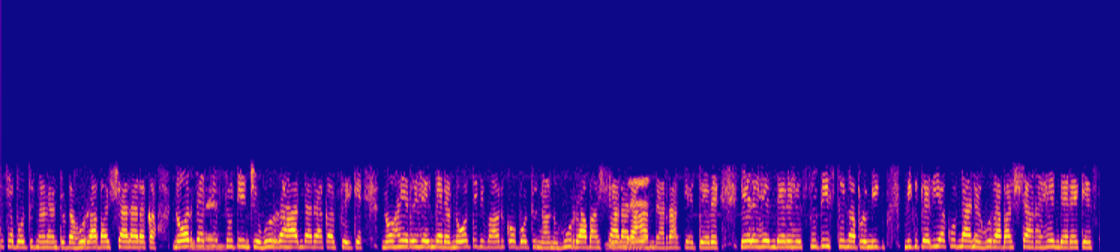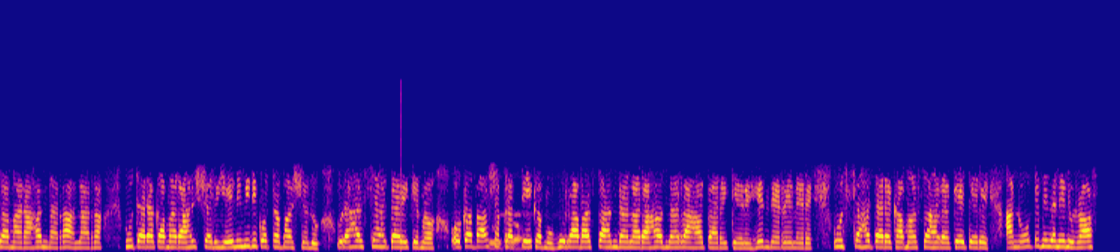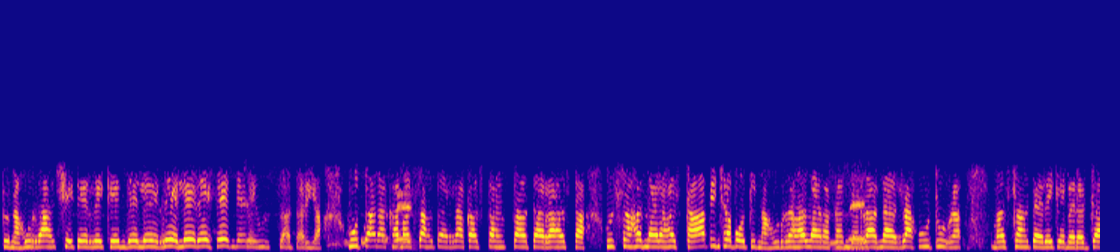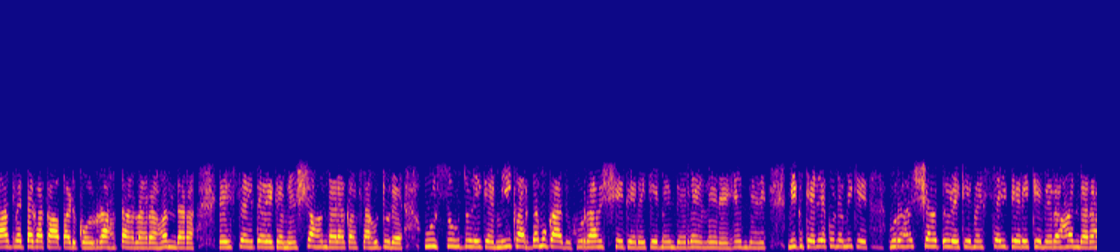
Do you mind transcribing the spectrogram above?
తెలియపరచబోతున్నాడు అంటున్నా హుర్రాబాషారక నోరు తెరిచి స్థుతించు హుర్రహాందరక సీకే నోహెరెహెందర నోటిని వాడుకోబోతున్నాను హుర్రాబాషాల రహాందరకే తెరే నేరెహెందరే స్థుతిస్తున్నప్పుడు మీకు మీకు తెలియకుండానే హుర్రాబాషార హెందెరెకే సమరహందర అలరా ఉతరకమ రహస్యాలు ఎనిమిది కొత్త భాషలు రహస్యతరికేమో ఒక భాష ప్రత్యేకము హుర్రాబాసందల రహందర రహతరకేరే హెందెరెలేరే ఉత్సాహతరకమ సహరకే తెరే ఆ నోటి మీద నేను రాస్తున్నా హుర్రా షేతెర్రే కెందెలే రే లే రే హెందెరే ఉత్సాహతరియా ఉత్తర కమ సహతర కస్త రహస్త ఉత్సాహందర స్థాపించబోతున్నా హుర్రహల రకందర రహుతుర మస్సహతరేకే మేర జాగ్రత్తగా కాపాడుకో రహతల రహందర ఏసైతేరేకే మెషహందర కసహుతురే ఉసుహుతురేకే మీకు అర్థము కాదు హురహషేతేరేకే మెందెరే లేరే హెందెరే మీకు తెలియకుండా మీకు హురహషతురేకే మెస్సైతేరేకే మెరహందర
